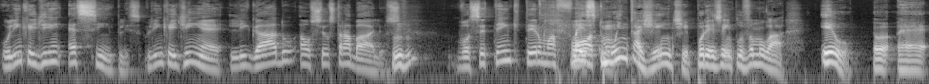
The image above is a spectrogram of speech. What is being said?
O LinkedIn é simples. O LinkedIn é ligado aos seus trabalhos. Uhum. Você tem que ter uma foto. Mas muita gente, por exemplo, vamos lá. Eu eu, é,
